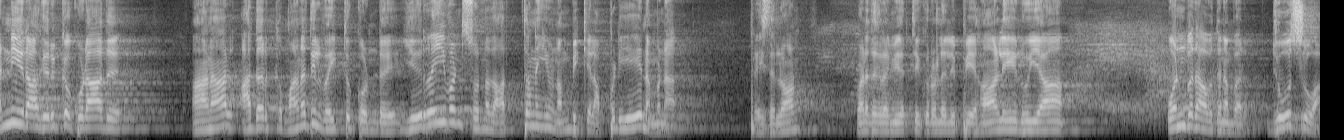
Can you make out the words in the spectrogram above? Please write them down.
அந்நீராக இருக்கக்கூடாது. ஆனால் அதற்கு மனதில் வைத்துக்கொண்டு இறைவன் சொன்னது அத்தனையும் நம்பிக்கையில் அப்படியே நம்பினார். பிரைசலான் வலதுகளை உயர்த்தி குரல் எழுப்பி ஹாலி லுயா ஒன்பதாவது நபர் ஜோசுவா.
